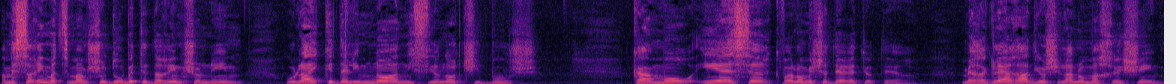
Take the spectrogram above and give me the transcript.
המסרים עצמם שודרו בתדרים שונים, אולי כדי למנוע ניסיונות שיבוש. כאמור, E10 כבר לא משדרת יותר. מרגלי הרדיו שלנו מחרישים.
